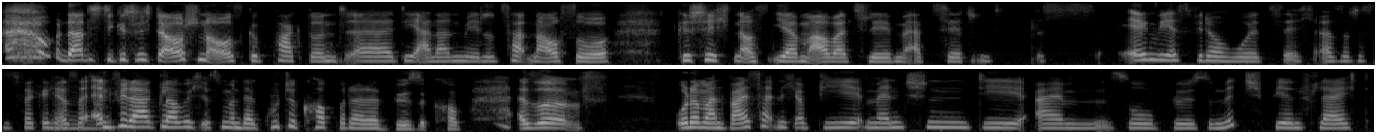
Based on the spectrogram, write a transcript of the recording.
und da hatte ich die Geschichte auch schon ausgepackt und äh, die anderen Mädels hatten auch so Geschichten aus ihrem Arbeitsleben erzählt. Und es, irgendwie, es wiederholt sich. Also das ist wirklich, also mhm. entweder, glaube ich, ist man der gute Kopf oder der böse Kopf. Also oder man weiß halt nicht, ob die Menschen, die einem so böse mitspielen, vielleicht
